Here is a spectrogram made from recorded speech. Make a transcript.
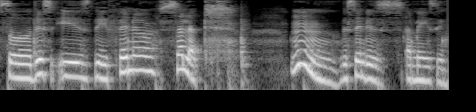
So this is the fennel salad. Mmm the scent is amazing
